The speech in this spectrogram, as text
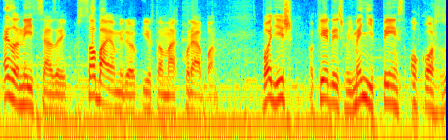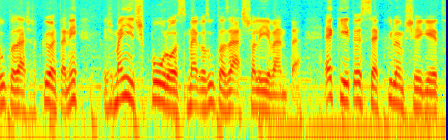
Ez a 4%-os szabály, amiről írtam már korábban. Vagyis a kérdés, hogy mennyi pénzt akarsz az utazásra költeni, és mennyit spórolsz meg az utazással évente. E két összeg különbségét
